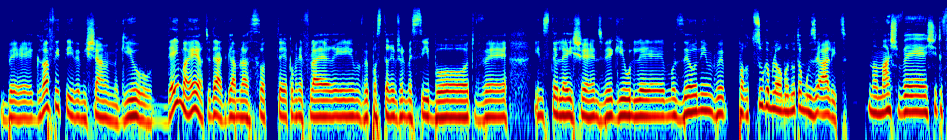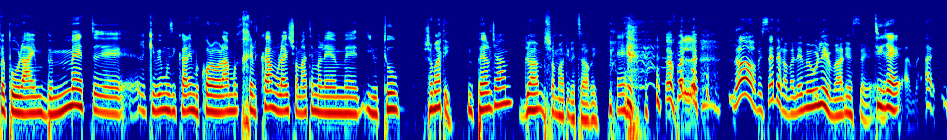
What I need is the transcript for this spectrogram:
בגרפיטי, ומשם הם הגיעו די מהר, את יודעת, גם לעשות אה, כל מיני פליירים ופוסטרים של מסיבות ואינסטליישנס, והגיעו למוזיאונים ופרצו גם לאומנות המוזיאלית. ממש, ושיתופי פעולה עם באמת uh, רכיבים מוזיקליים בכל העולם, חלקם אולי שמעתם עליהם uh, U2. שמעתי. פרל ג'אם? גם שמעתי לצערי. אבל, לא, בסדר, אבל הם מעולים, מה אני אעשה? תראה,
